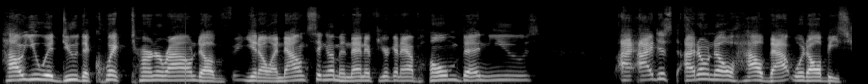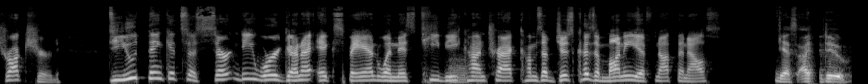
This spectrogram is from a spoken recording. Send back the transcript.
how you would do the quick turnaround of you know announcing them, and then if you're going to have home venues. I, I just I don't know how that would all be structured. Do you think it's a certainty we're gonna expand when this TV Mhm. contract comes up just because of money, if nothing else? Yes, I do.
